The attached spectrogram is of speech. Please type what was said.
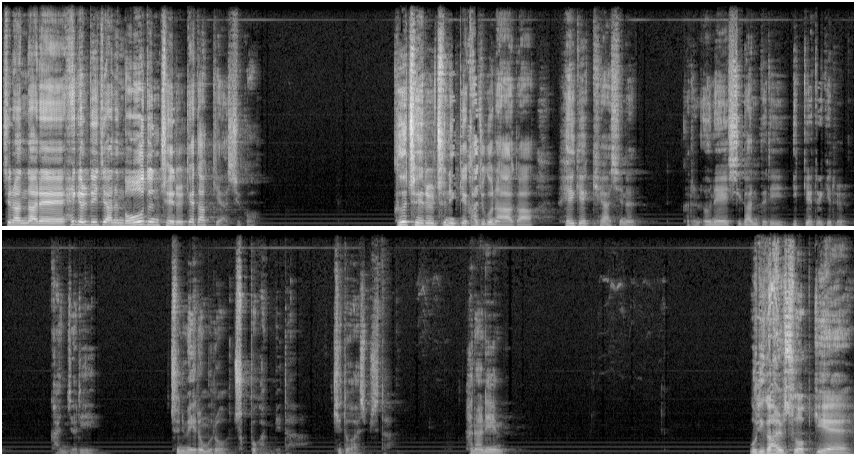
지난 날에 해결되지 않은 모든 죄를 깨닫게 하시고 그 죄를 주님께 가지고 나아가 회개케 하시는 그런 은혜의 시간들이 있게 되기를 간절히 주님의 이름으로 축복합니다. 기도하십시다. 하나님, 우리가 할 수 없기에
